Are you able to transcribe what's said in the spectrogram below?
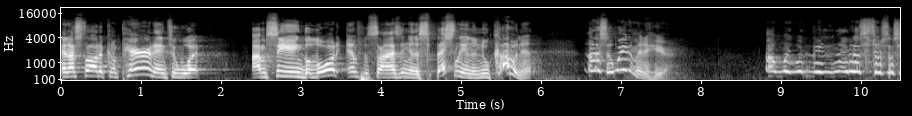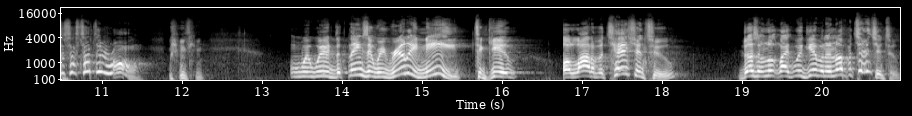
And I started comparing them to what I'm seeing the Lord emphasizing, and especially in the new covenant. And I said, wait a minute here. Uh, there's something wrong. we, we, the things that we really need to give a lot of attention to doesn't look like we're giving enough attention to.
